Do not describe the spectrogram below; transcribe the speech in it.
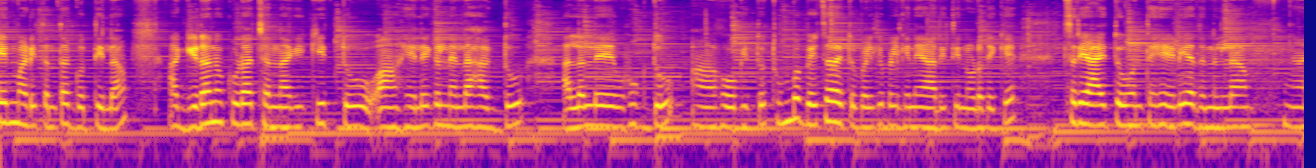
ಏನು ಮಾಡಿತ್ತಂತ ಗೊತ್ತಿಲ್ಲ. ಆ ಗಿಡನೂ ಕೂಡ ಚೆನ್ನಾಗಿ ಕಿತ್ತು ಆ ಎಲೆಗಳನ್ನೆಲ್ಲ ಹಗ್ದು ಅಲ್ಲಲ್ಲೇ ಹುಗ್ದು ಆ, ಹೋಗಿತ್ತು. ತುಂಬ ಬೇಜಾರಾಯಿತು ಬೆಳಗ್ಗೆ ಬೆಳಗ್ಗೆನೇ ಆ ರೀತಿ ನೋಡೋದಕ್ಕೆ. ಸರಿ ಆಯಿತು ಅಂತ ಹೇಳಿ ಅದನ್ನೆಲ್ಲ ಆ,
